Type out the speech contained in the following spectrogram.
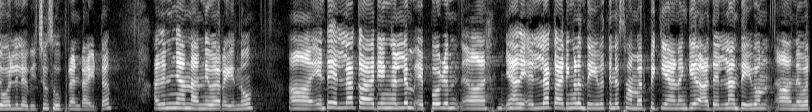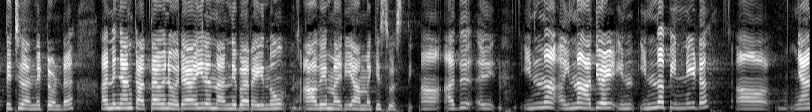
ജോലി ലഭിച്ചു സൂപ്രണ്ടായിട്ട് അതിന് ഞാൻ നന്ദി പറയുന്നു. എന്റെ എല്ലാ കാര്യങ്ങളിലും എപ്പോഴും ഞാൻ എല്ലാ കാര്യങ്ങളും ദൈവത്തിന് സമർപ്പിക്കുകയാണെങ്കിൽ അതെല്ലാം ദൈവം നിവർത്തിച്ച് തന്നിട്ടുണ്ട്. അതിന് ഞാൻ കർത്താവിന് ഒരായിരം നന്ദി പറയുന്നു. ആവേ മരിയ അമ്മയ്ക്ക് സ്വസ്തി. അത് ഇന്ന് ഇന്ന് ആദ്യമായി ഇന്ന് പിന്നീട് ഞാൻ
